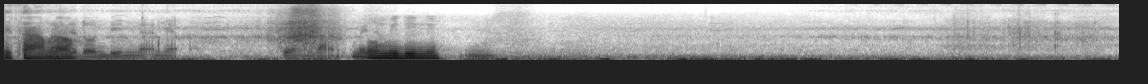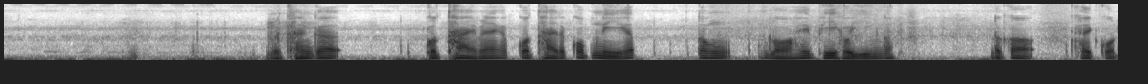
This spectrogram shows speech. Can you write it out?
ที่สามมันแล้ว จะโดนดินนะอันเนี่ยเสียงดังไม่โอ้ดังมีดินนี่อืมบางครั้งก็กดถ่ายไม่ได้ครับ กดถ่ายแล้วกบหนีครับ ต้องรอให้พี่เขายิงก่อน แล้วก็ค่อยกด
